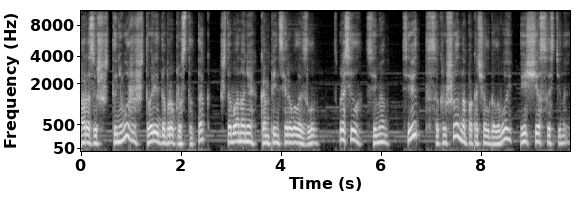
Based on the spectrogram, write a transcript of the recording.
«А разве ж ты не можешь творить добро просто так, чтобы оно не компенсировалось злом?» – спросил Семен. Свет сокрушенно покачал головой и исчез со стены.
